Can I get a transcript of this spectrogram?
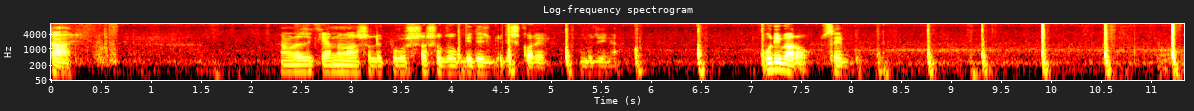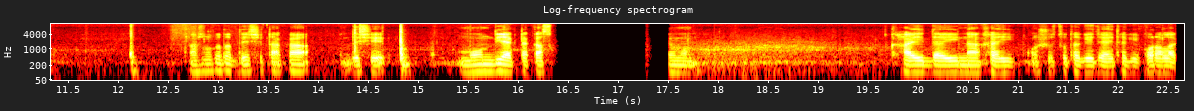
যায়। আমরা যে কেন আসলে পুরুষরা শুধু বিদেশ বিদেশ করে, বুঝি না। পরিবারও সেম আসল কথা দেশে টাকা, দেশে মন দিয়ে একটা কাজ যেমন খাই, দাই, না খাই, অসুস্থ থাকি, যাই থাকি, করা লাগে।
